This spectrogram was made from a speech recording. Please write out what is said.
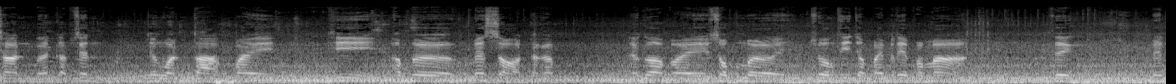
ชันเหมือนกับเส้น จังหวัดตากไปที่อำเภอแม่สอดนะครับ แล้วก็ไปซบเมยช่วงที่จะไปประเทศพม่า ซึ่งเป็น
